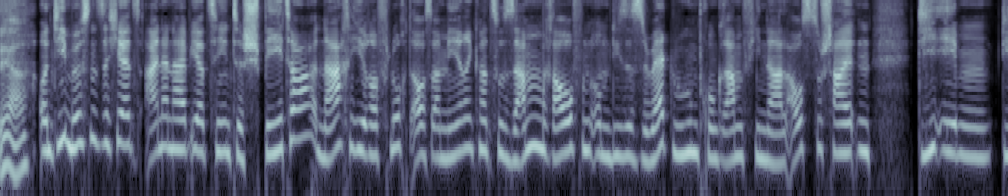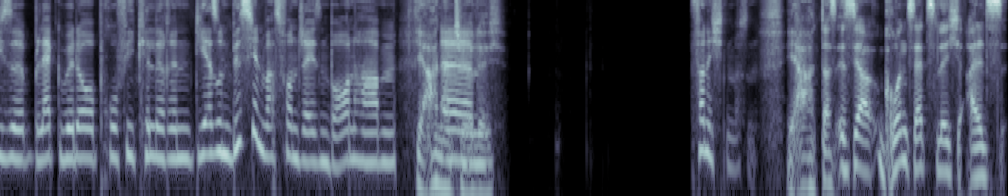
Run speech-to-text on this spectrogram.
Ja. Und die müssen sich jetzt eineinhalb Jahrzehnte später, nach ihrer Flucht aus Amerika, zusammenraufen, um dieses Red Room-Programm final auszuschalten, die eben diese Black Widow-Profikillerin, die ja so ein bisschen was von Jason Bourne haben, Ja, natürlich. Vernichten müssen. Ja, das ist ja grundsätzlich als,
